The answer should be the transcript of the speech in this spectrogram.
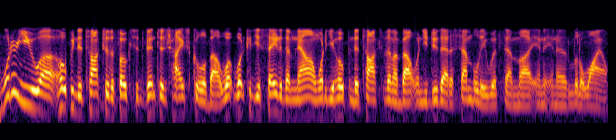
What are you uh, hoping to talk to the folks at Vintage High School about? What, what could you say to them now, and what are you hoping to talk to them about when you do that assembly with them uh, in, in a little while?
